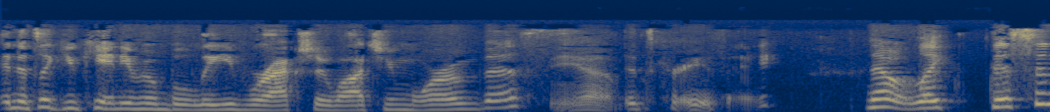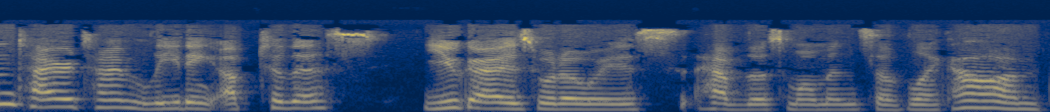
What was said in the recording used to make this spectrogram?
And it's like you can't even believe we're actually watching more of this. Yeah. It's crazy. No, like this entire time leading up to this, you guys would always have those moments of like, oh, I'm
